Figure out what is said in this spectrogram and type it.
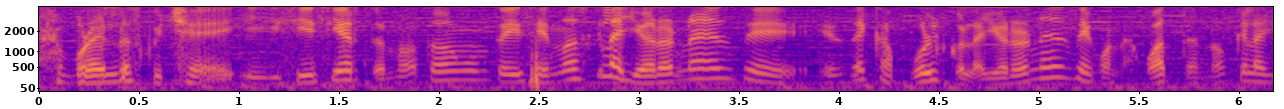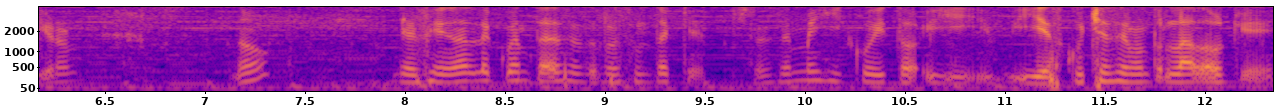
por ahí lo escuché y sí es cierto, ¿no? Todo el mundo dice, no, es que la llorona es de, es de Acapulco, la llorona es de Guanajuato, ¿no? Que la llorona, ¿no? Y al final de cuentas resulta que pues, es de México y, y, y, escuchas en otro lado que,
